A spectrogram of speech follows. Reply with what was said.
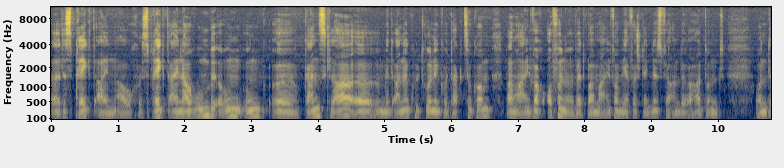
Äh, das prägt einen auch. Es prägt einen auch um, um, um äh, ganz klar äh, mit anderen Kulturen in Kontakt zu kommen, weil man einfach offener wird, weil man einfach mehr Verständnis für andere hat und, und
